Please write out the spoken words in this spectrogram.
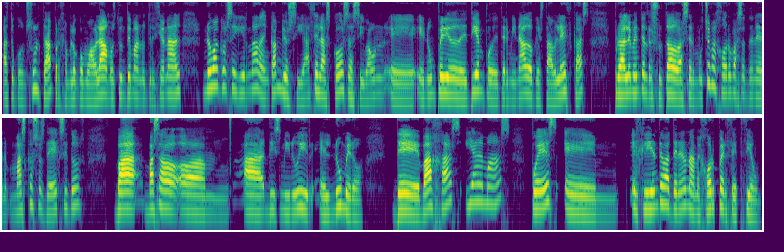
a tu consulta, por ejemplo, como hablábamos de un tema nutricional, no va a conseguir nada. En cambio, si hace las cosas y va eh, en un periodo de tiempo determinado que establezcas, probablemente el resultado va a ser mucho mejor, vas a tener más casos de éxitos, va, vas a, disminuir el número de bajas y además, pues em, el cliente va a tener una mejor percepción.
